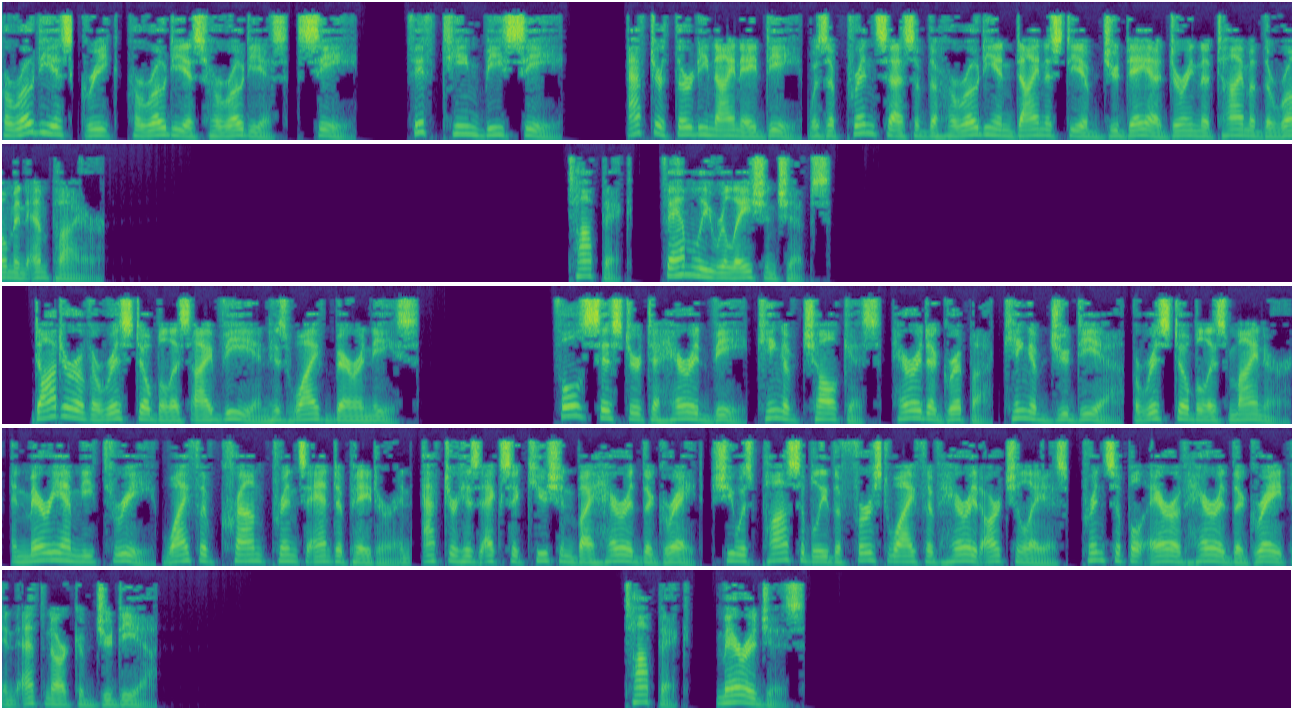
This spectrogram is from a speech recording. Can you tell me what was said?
Herodias Greek, Herodias Herodias, c. 15 BC after 39 AD was a princess of the Herodian dynasty of Judea during the time of the Roman Empire. Family relationships Daughter of Aristobulus IV and his wife Berenice. Full sister to Herod V king of Chalkis, Herod Agrippa king of Judea, Aristobulus Minor, and Mariamne III wife of Crown Prince Antipater and, after his execution by Herod the Great, she was possibly the first wife of Herod Archelaus, principal heir of Herod the Great and ethnarch of Judea. Topic: Marriages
